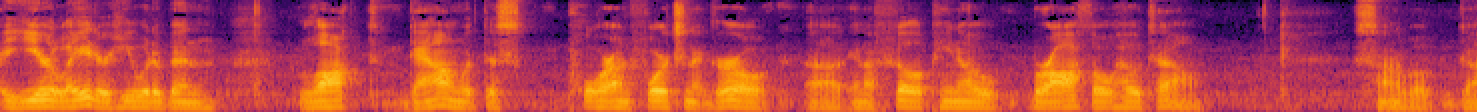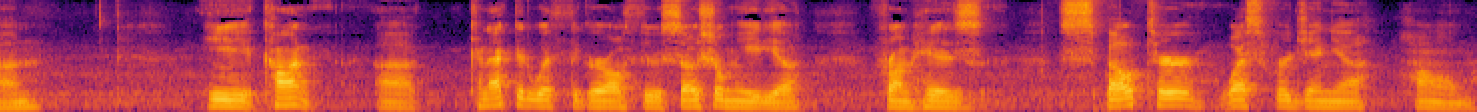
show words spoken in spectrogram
a year later he would have been locked down with this poor, unfortunate girl uh, in a Filipino brothel hotel. Son of a gun. He con- uh, connected with the girl through social media from his Spelter, West Virginia home.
